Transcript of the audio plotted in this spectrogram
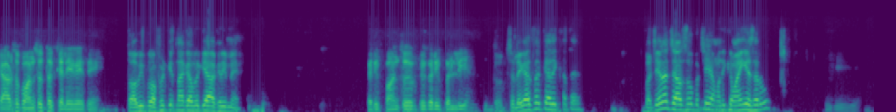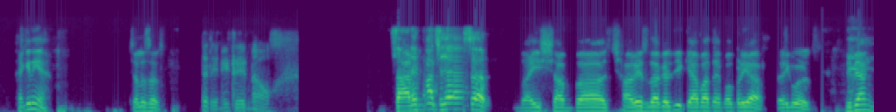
चार सौ पाँच सौ तक चले गए थे। तो अभी प्रॉफिट कितना कवर किया आखिरी में? करीब पाँच सौ रुपये करीब कर लिए तो चलेगा सर क्या दिक्कत है? बचे ना चार सौ बचे हमारी कमाएँगे सर वो है कि नहीं है? चलो sir. Sir any trade now साढ़े पाँच हज़ार सर। भाई शाबाश। छावे सुधाकर जी क्या बात है बहुत बढ़िया। वेरी गुड दिव्यांग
